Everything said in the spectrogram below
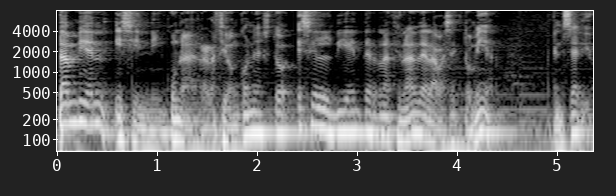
También, y sin ninguna relación con esto, es el Día Internacional de la Vasectomía. En serio.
